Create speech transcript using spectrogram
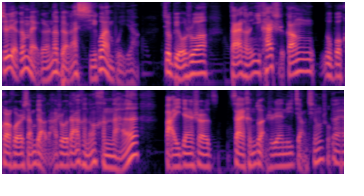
其实也跟每个人的表达习惯不一样。就比如说，大家可能一开始刚录播客或者想表达的时候，大家可能很难把一件事儿在很短时间里讲清楚。对，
